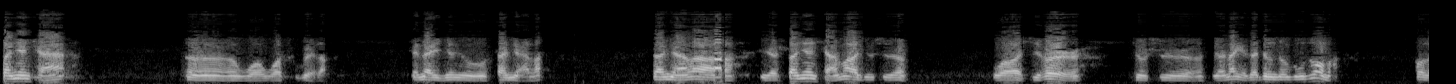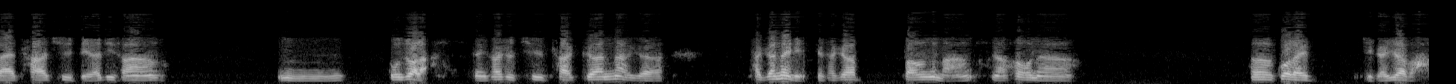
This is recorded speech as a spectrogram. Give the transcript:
三年前，嗯，我我出轨了，现在已经有三年了。三年了，也三年前嘛，就是我媳妇儿，就是原来也在郑州工作嘛。后来她去别的地方，嗯，工作了，等于说是去他哥那个，他哥那里给他哥帮忙。然后呢，嗯，过了几个月吧，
